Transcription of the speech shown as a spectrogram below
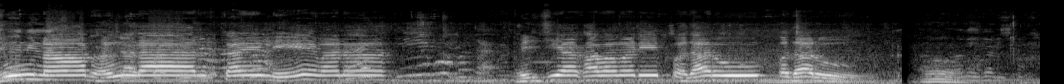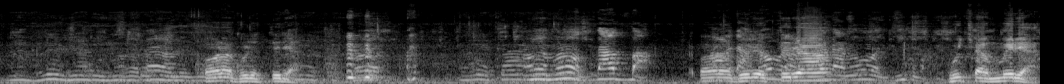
જૂના ભંગાર કઈ લેવાના? ભજીયા ખાવા માટે પધારો પધારો. પાણા ઘોડે તેર્યા. દાબા. પાણા ઘોડે તેર્યા આડાનો અવાજ જીતવા ભૂખ્યા મર્યા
